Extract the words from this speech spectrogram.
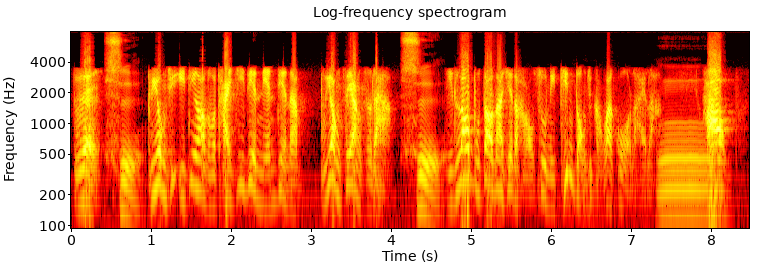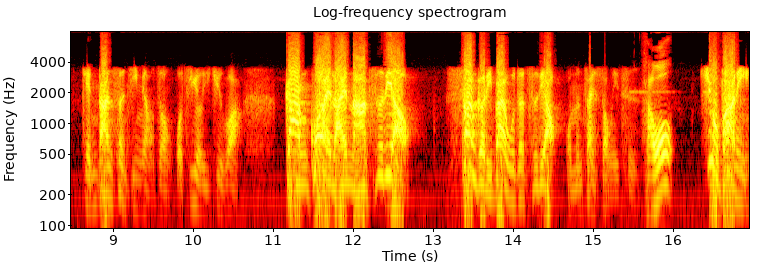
对不对？是，不用去一定要什么台积电、联电啊，不用这样子啦，是，你捞不到那些的好处，你听懂就赶快过来啦，嗯，好，简单剩几秒钟，我只有一句话，赶快来拿资料，上个礼拜五的资料我们再送一次，好哦，就怕你。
